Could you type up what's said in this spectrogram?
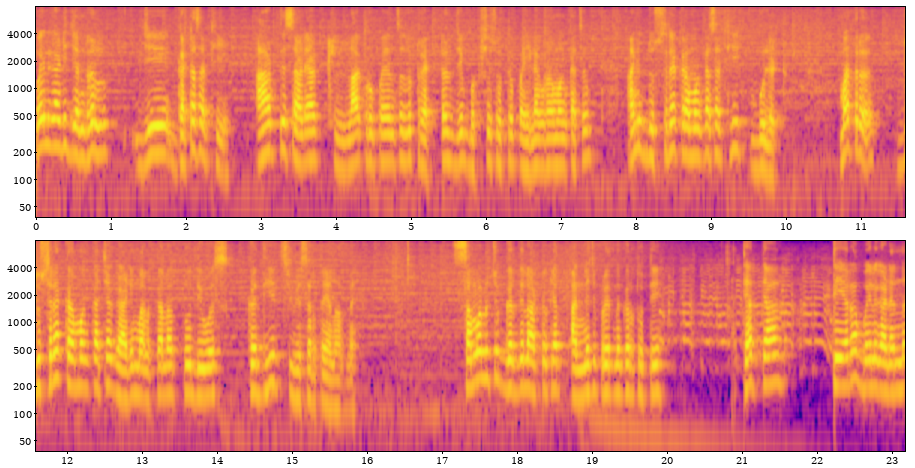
बैलगाडी जनरल जी गटासाठी आठ ते साडेआठ लाख रुपयांचा जो ट्रॅक्टर जे बक्षीस होतं पहिल्या क्रमांकाचं आणि दुसऱ्या क्रमांकासाठी बुलेट. मात्र दुसऱ्या क्रमांकाच्या गाडी मालकाला तो दिवस कधीच विसरता येणार नाही. समालोचक गर्दीला आटोक्यात आणण्याचे प्रयत्न करत होते. त्यात त्या तेरा बैलगाड्यांना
